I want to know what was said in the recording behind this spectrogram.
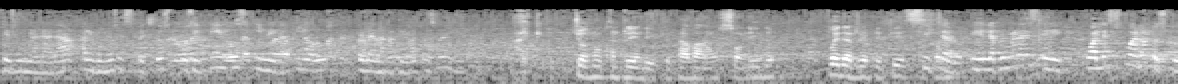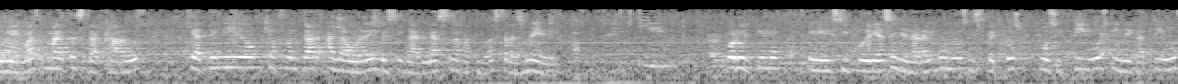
que señalara algunos aspectos positivos y negativos de la narrativa transmedia. Eu não compreendi que estava um sonido. Pode repetir? Sí, claro. Eh, la primera es, ¿cuáles fueron los problemas más destacados que ha tenido que afrontar a la hora de investigar las narrativas transmedia? Por último, eh, si podría señalar algunos aspectos positivos y negativos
